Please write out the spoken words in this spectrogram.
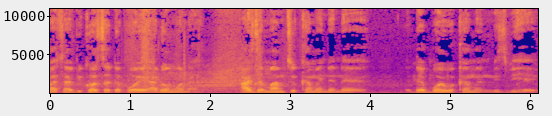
but uh, because of the boy, I don't want to ask the mom to come and then the, the boy will come and misbehave.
